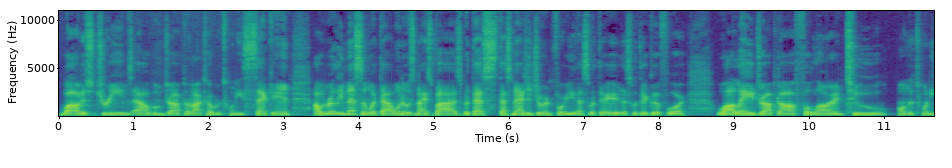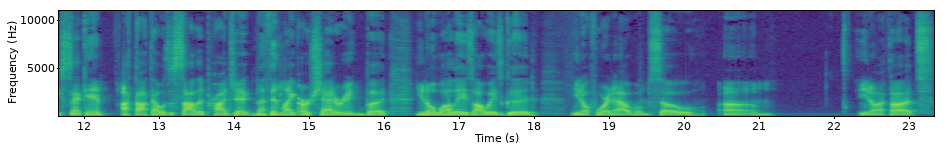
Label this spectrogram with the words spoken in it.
Wildest Dreams album dropped on October 22nd. I was really messing with that one. It was nice vibes, but that's that's Majid Jordan for you. That's what they're that's what they're good for. Wale dropped off Folarin 2 on the 22nd. I thought that was a solid project. Nothing like earth shattering, but you know, Wale is always good, you know, for an album. So, um, you know, I thought,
